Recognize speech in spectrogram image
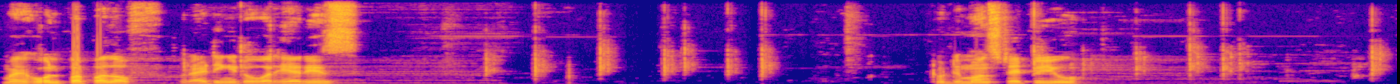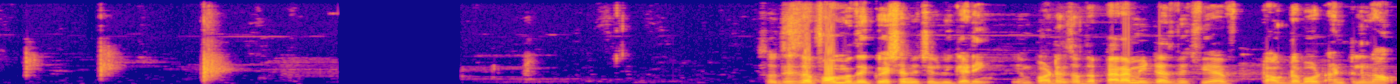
My whole purpose of writing it over here is to demonstrate to you So, this is the form of the equation which we will be getting importance of the parameters which we have talked about until now.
